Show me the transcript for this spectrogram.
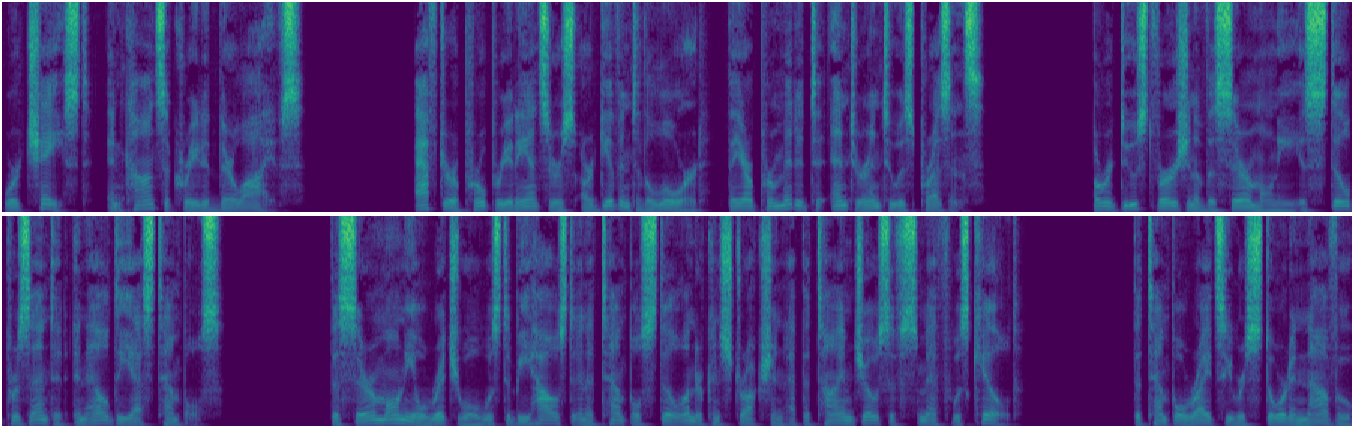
were chaste, and consecrated their lives. After appropriate answers are given to the Lord, they are permitted to enter into His presence. A reduced version of the ceremony is still presented in LDS temples. The ceremonial ritual was to be housed in a temple still under construction at the time Joseph Smith was killed. The temple rites he restored in Nauvoo,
